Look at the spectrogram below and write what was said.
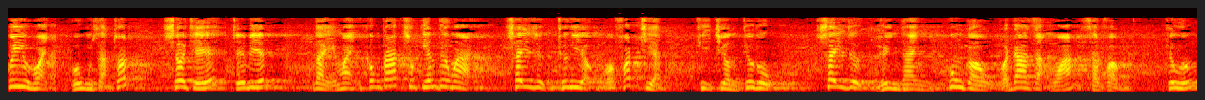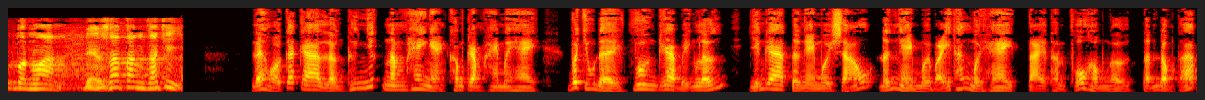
quy hoạch vùng sản xuất, sơ chế, chế biến, đẩy mạnh công tác xúc tiến thương mại, xây dựng thương hiệu và phát triển thị trường tiêu thụ, xây dựng hình thành cung cầu và đa dạng hóa sản phẩm, theo hướng tuần hoàn để gia tăng giá trị. Lễ hội cá tra lần thứ nhất năm 2022 với chủ đề Vươn ra biển lớn diễn ra từ ngày 16 đến ngày 17 tháng 12 tại thành phố Hồng Ngự, tỉnh Đồng Tháp.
